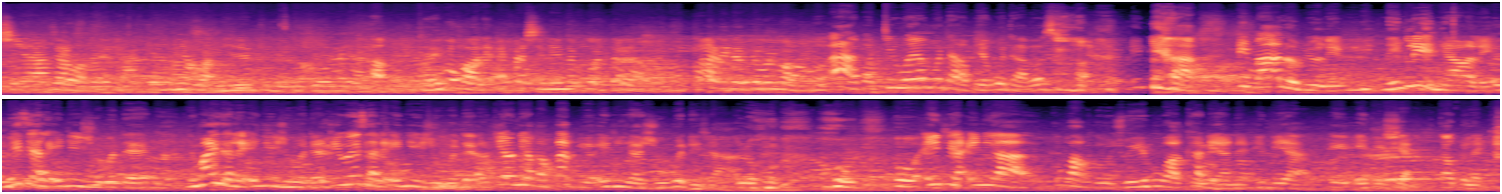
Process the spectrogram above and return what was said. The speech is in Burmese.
fashion အားကြပါပဲဒါကိုမြောက်ကအမြဲတမ်းပြောလို့ပြောနေရတယ်။ဒါပေမဲ့ပါလေ fashion လေးတစ်ခုတက်လာတယ်။အဲ့ဒါလေးလည်းပြောပြပါဦးအဲ့ဒါကတီဝဲဝတ်တာကိုပြန်ဝတ်တာပဲဆိုတော့အိန္ဒိယအိမ်မအဲ့လိုမျိုးလေမိန်းကလေးအများကလေအမေကြီးကလည်းအင်ဂျီယူဝတ်တယ်ညီမကြီးကလည်းအင်ဂျီယူဝတ်တယ်တီဝဲကလည်းအင်ဂျီယူဝတ်တယ်တယောက်တယောက်ကပတ်ပြီးတော့အင်ဂျီကယူဝတ်နေကြအဲ့လိုဟိုဟိုအိန္ဒိယအိန္ဒိယကိုယ့်ဘာကိုရွေးဖို့ကခက်နေရတယ်အိန္ဒိယအေးအင်ဂျီရှက်တောက်ကလိုက်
